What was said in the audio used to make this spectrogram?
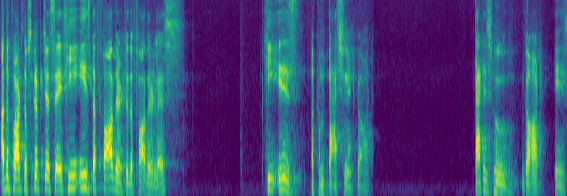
Other parts of scripture says he is the father to the fatherless. He is a compassionate God. That is who God is.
